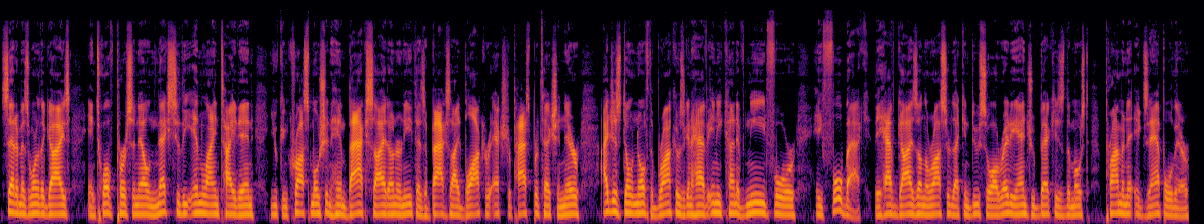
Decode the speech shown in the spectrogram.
set him as one of the guys in 12 personnel next to the inline tight end. You can cross motion him backside underneath as a backside blocker, extra pass protection there. I just don't know if the Broncos are going to have any kind of need for a fullback. They have guys on the roster that can do so already. Andrew Beck is the most prominent example there.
